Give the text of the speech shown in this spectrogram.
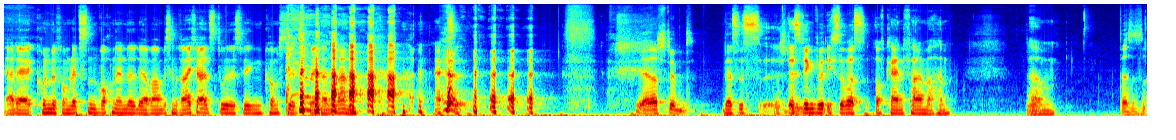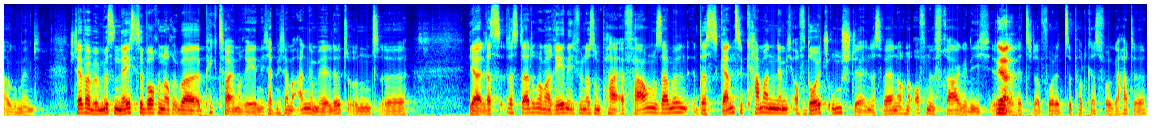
ja, der Kunde vom letzten Wochenende, der war ein bisschen reicher als du, deswegen kommst du jetzt später dran. also, Ja, das stimmt. das ist, äh, stimmt. deswegen würde ich sowas auf keinen Fall machen. Ja. Ähm, Das ist ein Argument. Stefan, wir müssen nächste Woche noch über Picktime reden. Ich habe mich da mal angemeldet und äh, ja, lass, lass darüber mal reden. Ich will noch so ein paar Erfahrungen sammeln. Das Ganze kann man nämlich auf Deutsch umstellen. Das war ja noch eine offene Frage, die ich äh, Ja. letzte oder vorletzte Podcast-Folge hatte.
